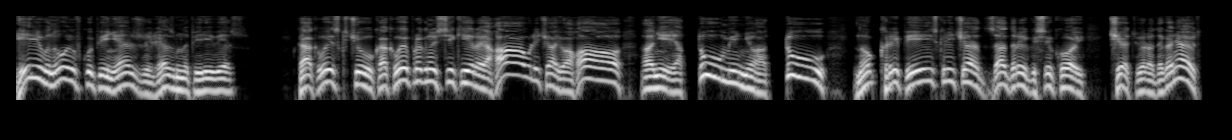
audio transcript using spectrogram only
и ревную в купине с железом наперевес. Как выскочу, как выпрыгну с секирой, ага, улечаю, ага, они ту меня, ту. Ну, крепись, кричат, задрыг секой. Четверо догоняют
